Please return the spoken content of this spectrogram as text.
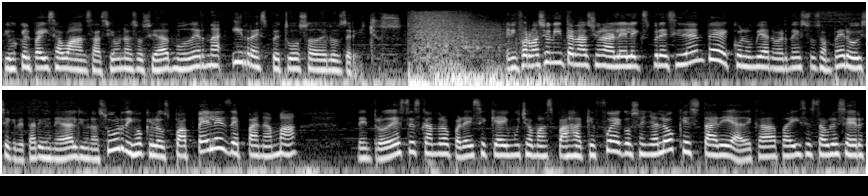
Dijo que el país avanza hacia una sociedad moderna y respetuosa de los derechos. En información internacional, el expresidente colombiano Ernesto Sampero y secretario general de UNASUR dijo que los papeles de Panamá Dentro de este escándalo parece que hay mucha más paja que fuego. Señaló que es tarea de cada país establecer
